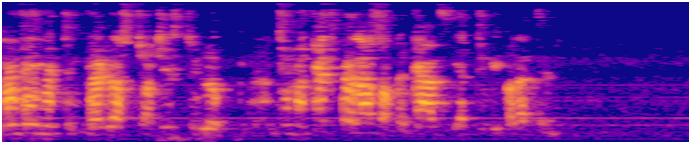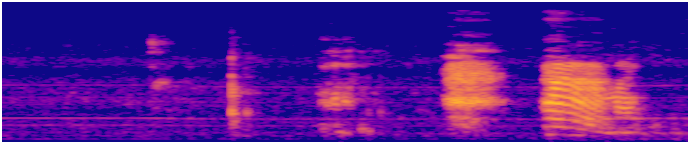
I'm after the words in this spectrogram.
moving it to various churches to look to locate owners of the cards yet to be collected. Oh my goodness.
